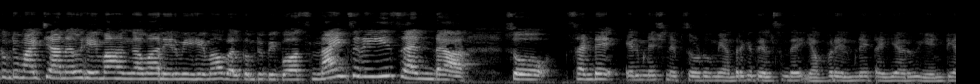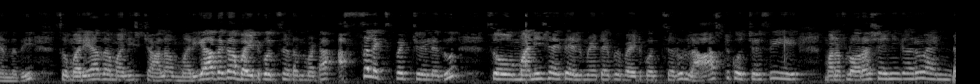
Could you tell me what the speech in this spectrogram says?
Welcome to my channel Hema Hungama నేను మీ Hema welcome to big boss nine series and so Sunday elimination episode మీ అందరికీ తెలిసిందే. ఎవరు ఎలిమినేట్ అయ్యారు? ఏంటి అన్నది. సో మర్యాద మనీష్ చాలా మర్యాదగా బయటకు వచ్చాడు అనమాట అస్సలు ఎక్స్పెక్ట్ చేయలేదు. సో మనీష్ అయితే ఎలిమినేట్ అయిపోయి బయటకు వచ్చారు. లాస్ట్కి వచ్చేసి మన ఫ్లోరా షైని గారు అండ్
